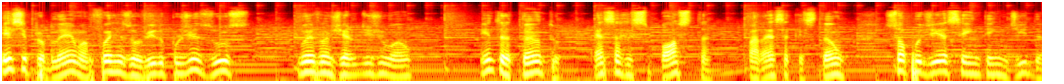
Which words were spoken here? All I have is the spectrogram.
Esse problema foi resolvido por Jesus no Evangelho de João. Entretanto, essa resposta para essa questão só podia ser entendida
